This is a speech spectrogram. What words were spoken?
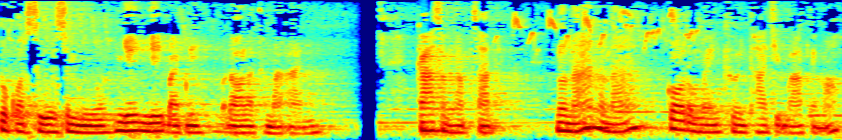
ក៏គាត់សួរសំណួរងាយងាយបែបនេះមកដល់អាត្មាអញការសម្លាប់សត្វនរណានរណាក៏រមែងឃើញថាជាបាបទាំងអស់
